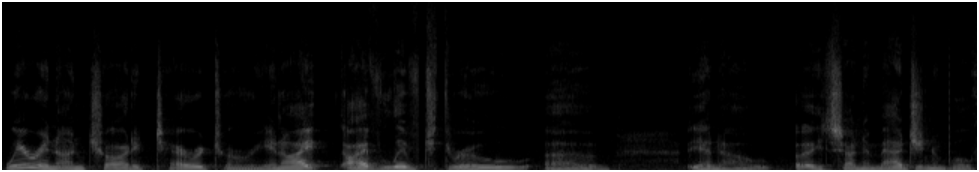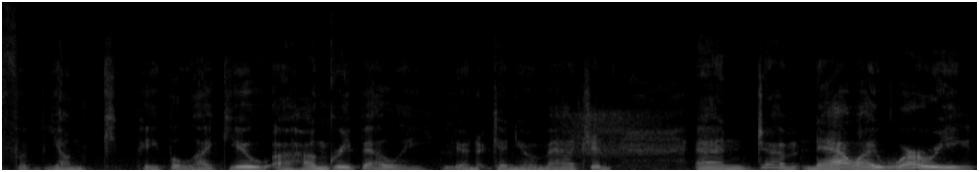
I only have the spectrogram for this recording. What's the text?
we're in uncharted territory. And I, I've lived through, uh, you know, it's unimaginable for young people like you, a hungry belly. You know, can you imagine? And um, now I worry.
